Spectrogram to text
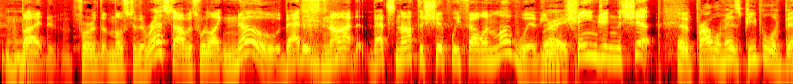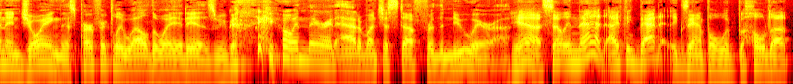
Mm-hmm. But for the, most of the rest of us, we're like, no, that is not that's not the ship we fell in love with. You're Right. changing the ship. The problem is people have been enjoying this perfectly well the way it is. We've got to go in there and add a bunch of stuff for the new era. Yeah. So in that, I think that example would hold up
